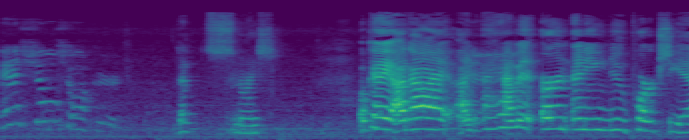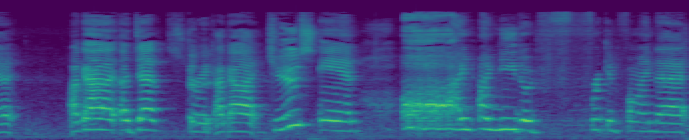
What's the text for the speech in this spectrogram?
and a shell shocker. That's nice. Okay, I got. I, I haven't earned any new perks yet. I got a death streak. I got juice and oh, I, I need to freaking find that.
